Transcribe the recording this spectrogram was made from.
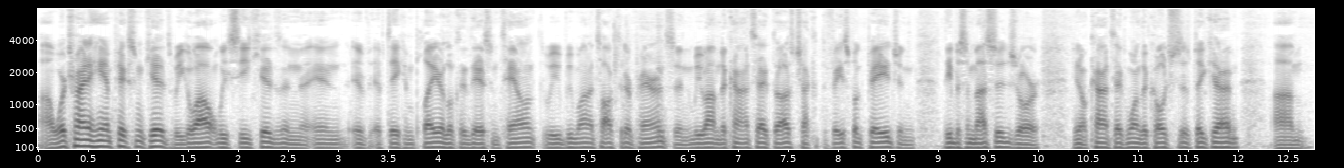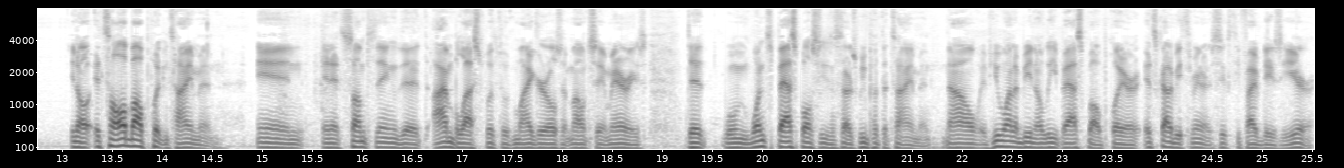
Uh, we're trying to handpick some kids. We go out and we see kids, and, and if, if they can play or look like they have some talent, we, we want to talk to their parents, and we want them to contact us, check out the Facebook page, and leave us a message, or you know, contact one of the coaches if they can. Um, you know, it's all about putting time in, and and it's something that I'm blessed with with my girls at Mount St. Mary's. That when once basketball season starts, we put the time in. Now, if you want to be an elite basketball player, it's got to be 365 days a year,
